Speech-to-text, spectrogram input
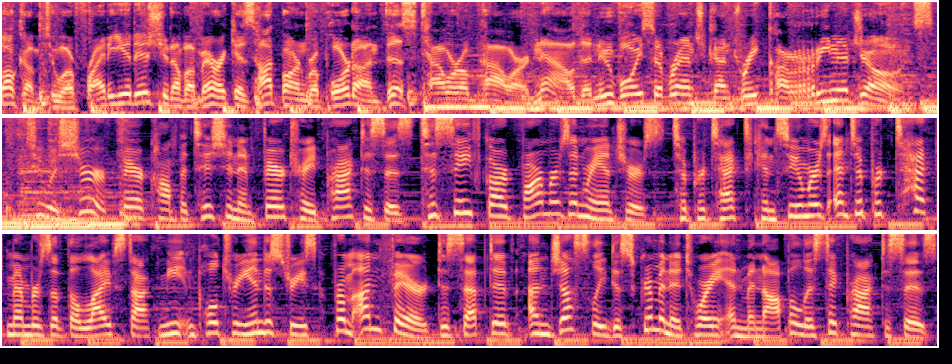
Welcome to a Friday edition of America's Hot Barn Report on this Tower of Power. Now, the new voice of ranch country, Karina Jones. To assure fair competition and fair trade practices, to safeguard farmers and ranchers, to protect consumers, and to protect members of the livestock, meat, and poultry industries from unfair, deceptive, unjustly discriminatory, and monopolistic practices.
